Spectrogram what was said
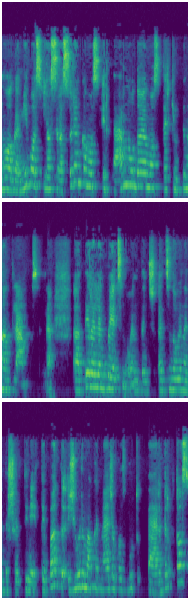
nuo gamybos, jos yra surinkamos ir pernaudojamos, tarkim, pinant lempas. Tai yra lengvai atsinaujinantys šaltiniai. Taip pat žiūrima, kad medžiagos būtų perdirbtos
